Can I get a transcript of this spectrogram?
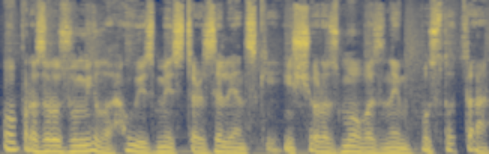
Опра зрозуміла «Who is Mr. Зеленський» і що розмова з ним пустота,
